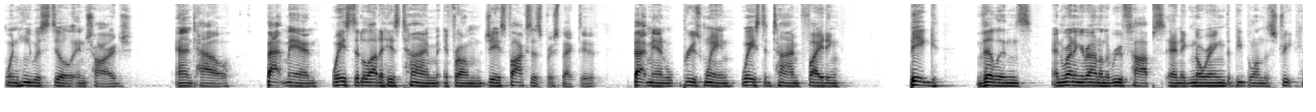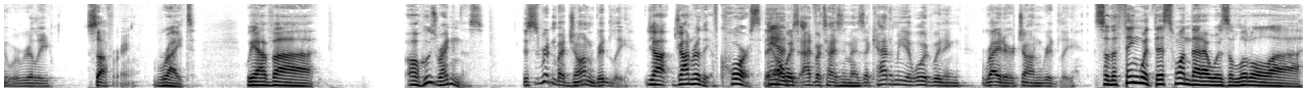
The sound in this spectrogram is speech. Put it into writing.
when he was still in charge, and how Batman wasted a lot of his time from Jace Fox's perspective. Batman, Bruce Wayne, wasted time fighting big villains and running around on the rooftops and ignoring the people on the street who were really suffering. Right. We have uh oh, who's writing this? This is written by John Ridley. Yeah, John Ridley, of course. They And always advertise him as Academy Award winning writer John Ridley. so the thing with this one that I was a little uh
